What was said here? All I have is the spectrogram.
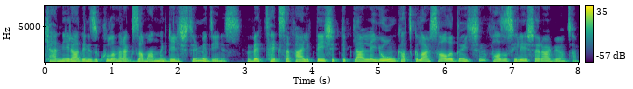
kendi iradenizi kullanarak zamanla geliştirmediğiniz ve tek seferlik değişikliklerle yoğun katkılar sağladığı için fazlasıyla işe yarar bir yöntem.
